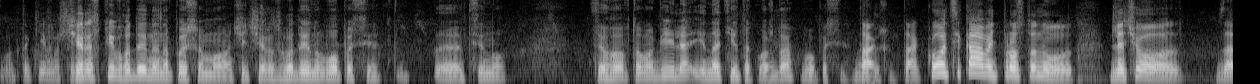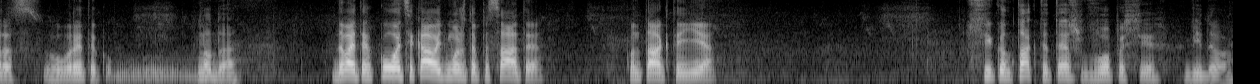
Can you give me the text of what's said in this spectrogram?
от такі машини. Через півгодини напишемо, чи через годину в описі ціну цього автомобіля і на ті також, да? в описі. Так, так. Кого цікавить, просто ну, для чого зараз говорити? Ну так. Да. Давайте, кого цікавить, можете писати. Контакти є. Всі контакти теж в описі відео.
